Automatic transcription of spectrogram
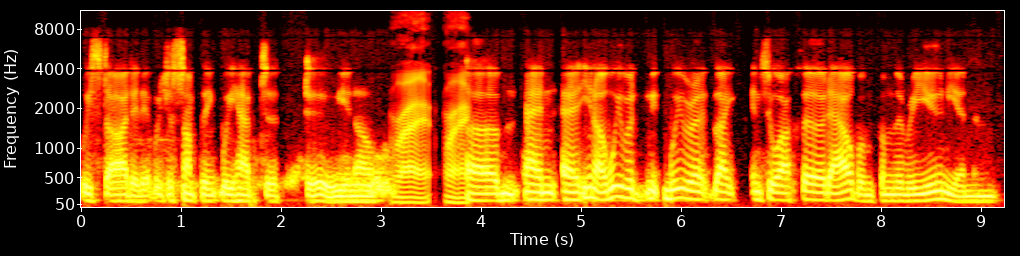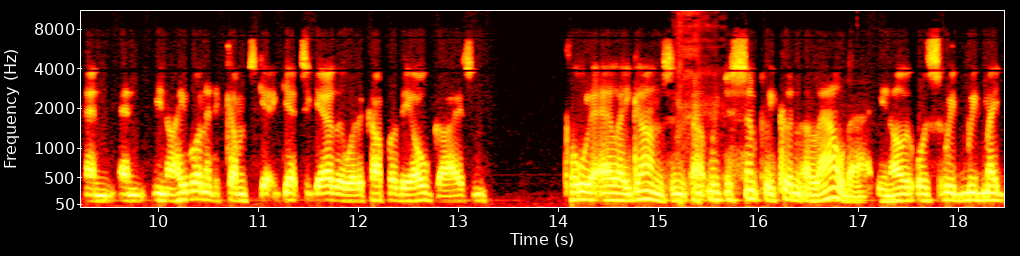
we started. It was just something we had to do, you know. Right, right. Um, and uh, you know, we would we were like into our third album from the reunion, and and and you know, he wanted to come to get get together with a couple of the old guys and call it LA Guns, and uh, we just simply couldn't allow that. You know, it was we'd we'd made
